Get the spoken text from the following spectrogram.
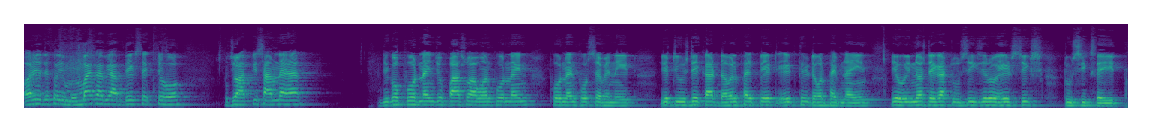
और ये देखो, ये मुंबई का भी आप देख सकते हो, जो आपके सामने है। देखो फोर नाइन जो पास हुआ one four nine four nine four seven eight ये ट्यूसडे का double five eight eight three, double five nine. ये वेडनेसडे का two six zero, eight six two six eight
